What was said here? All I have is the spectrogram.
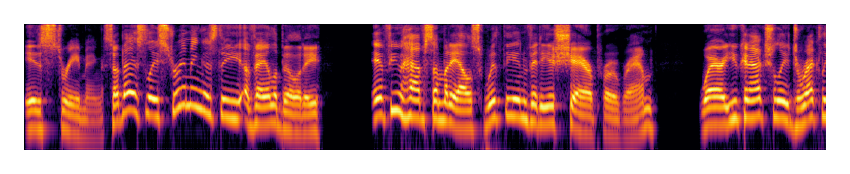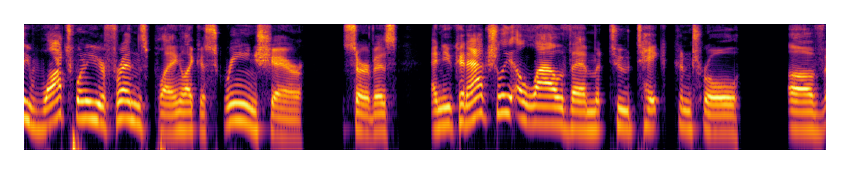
is streaming? So basically streaming is the availability if you have somebody else with the NVIDIA Share program, where you can actually directly watch one of your friends playing, like a screen share service, and you can actually allow them to take control of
